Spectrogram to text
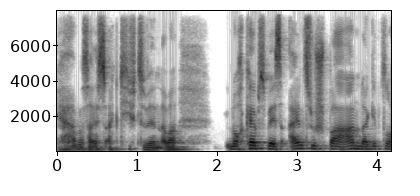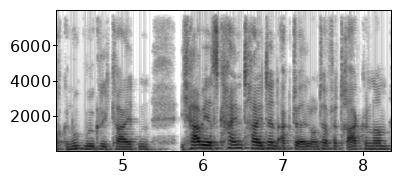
ja, was heißt aktiv zu werden? Aber noch Cap Space einzusparen. Da gibt es noch genug Möglichkeiten. Ich habe jetzt keinen Titan aktuell unter Vertrag genommen,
